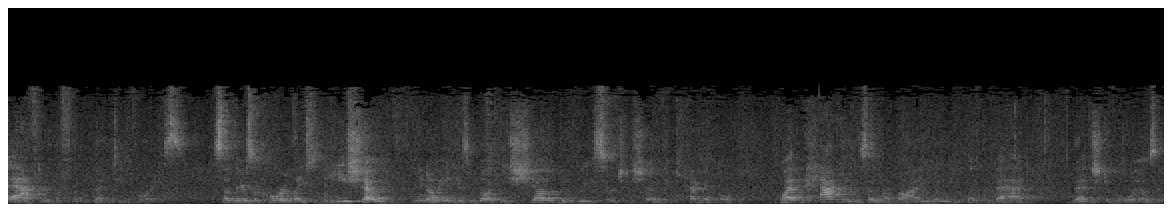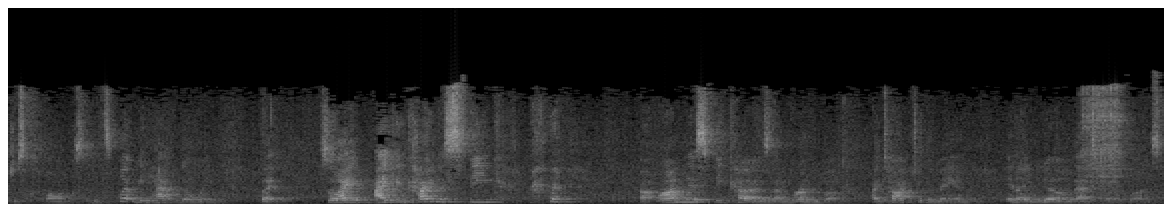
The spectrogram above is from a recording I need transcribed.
After the 1940s. So there's a correlation. And he showed, you know, in his book, he showed the research, he showed the chemical, what happens in our body when we put the bad vegetable oils, it just clogs. And it's what we have going. But, so I, I can kind of speak uh, on this because I've read the book. I talked to the man, and I know that's what it was.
